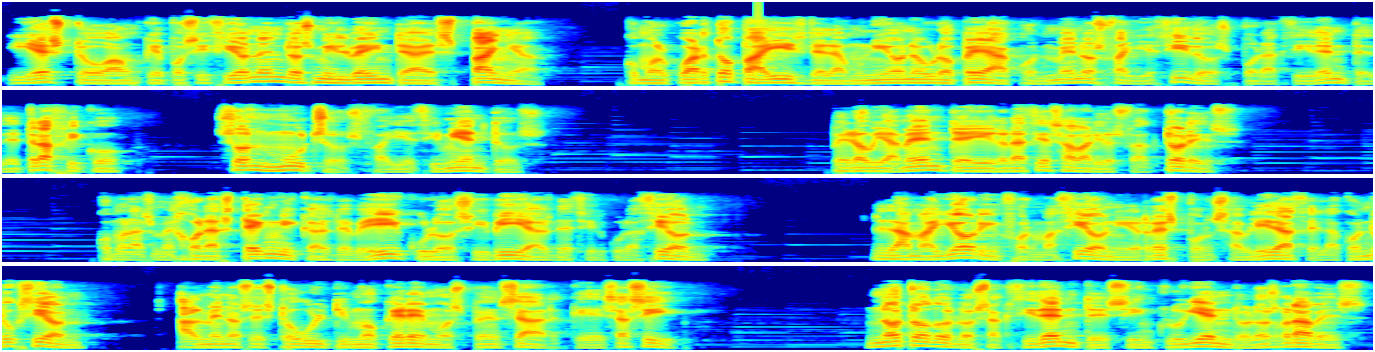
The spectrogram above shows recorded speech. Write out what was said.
Y esto, aunque posiciona en 2020 a España como el cuarto país de la Unión Europea con menos fallecidos por accidente de tráfico, son muchos fallecimientos. Pero obviamente y gracias a varios factores, como las mejoras técnicas de vehículos y vías de circulación, la mayor información y responsabilidad en la conducción, al menos esto último queremos pensar que es así, no todos los accidentes, incluyendo los graves,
